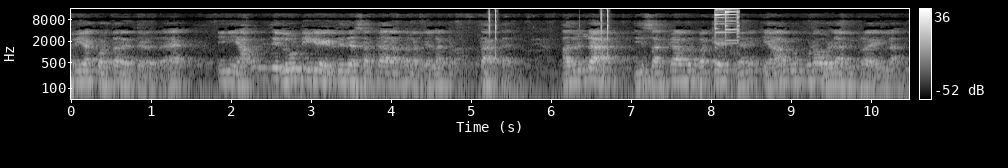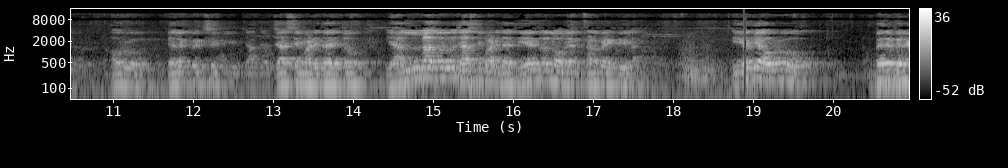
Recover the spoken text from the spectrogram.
ಫ್ರೀಯಾಗಿ ಕೊಡ್ತಾರೆ ಅಂತ ಹೇಳಿದ್ರೆ ಇನ್ನು ಯಾವ ರೀತಿ ಲೂಟಿಗೆ ಹಿಡಿದಿದೆ ಸರ್ಕಾರ ಅಂತ ನಮಗೆಲ್ಲ ಗೊತ್ತಾಗ್ತಾ ಇದೆ. ಆದ್ರಿಂದ ಈ ಸರ್ಕಾರದ ಬಗ್ಗೆ ಜನಕ್ಕೆ ಯಾರಿಗೂ ಕೂಡ ಒಳ್ಳೆ ಅಭಿಪ್ರಾಯ ಇಲ್ಲ. ಅವರು ಎಲೆಕ್ಟ್ರಿಸಿಟಿ ಚಾರ್ಜಸ್ ಜಾಸ್ತಿ ಮಾಡಿದಾಯ್ತು ಎಲ್ಲದರಲ್ಲೂ ಜಾಸ್ತಿ ಮಾಡಿದಾಯ್ತು ಏನರಲ್ಲೂ ಅವ್ರೇನು ಕಡಿಮೆ ಇಟ್ಟಿಲ್ಲ. ಹೀಗಾಗಿ ಅವರು ಬೇರೆ ಬೇರೆ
